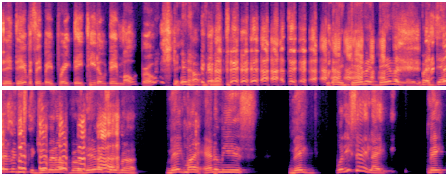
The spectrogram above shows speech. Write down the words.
Did David say they break their teeth out their mouth, bro? straight up, bro. Hey, David, David, but David used to give it up, bro. David said, bro, make my enemies make what he say? Like make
